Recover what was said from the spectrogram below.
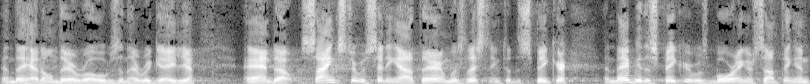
and they had on their robes and their regalia. And uh, Sangster was sitting out there and was listening to the speaker, and maybe the speaker was boring or something. And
